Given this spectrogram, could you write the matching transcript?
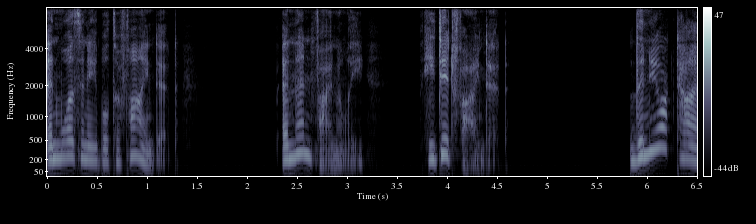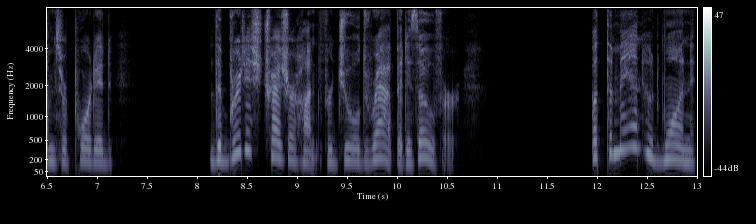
and wasn't able to find it. And then finally, he did find it. The New York Times reported The British treasure hunt for Jeweled Rabbit is over. But the man who'd won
